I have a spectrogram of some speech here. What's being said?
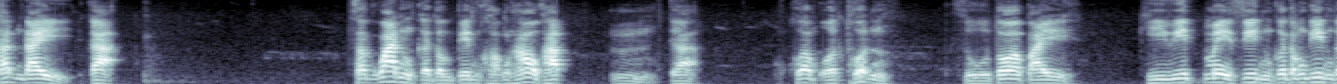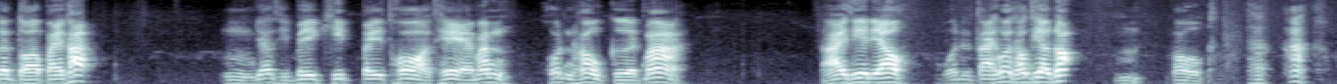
ท่านใดกะ สักวันก็ต้องเป็นของเฮาครับ อืมจะความอดทน สู่ต่อไปชีวิตไม่สิ้นก็ต้องดิ้นกันต่อไปครับ อืมอย่าสิไปคิดไปท้อแท้มัน คนเฮาเกิดมา ตายทีเดียววันตายเพราะท่องเที่ยวเนาะอืมเบาฮะไป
